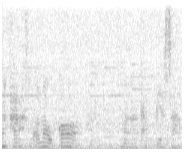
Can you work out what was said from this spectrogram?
นะคะ แล้วเราก็มาถักเปียสาม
